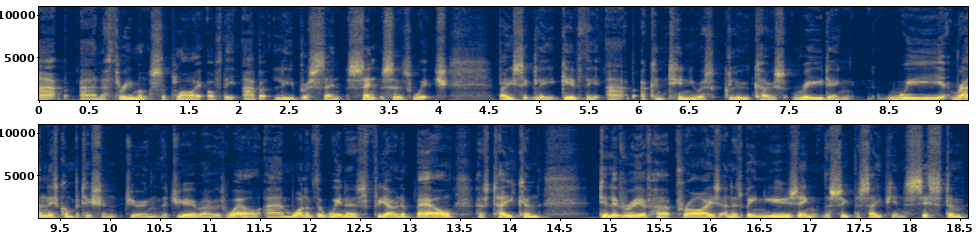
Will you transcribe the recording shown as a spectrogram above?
app and a three month supply of the Abbott LibreSense sensors, which basically give the app a continuous glucose reading. We ran this competition during the Giro as well, and one of the winners, Fiona Bell, has taken delivery of her prize and has been using the Supersapiens system.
